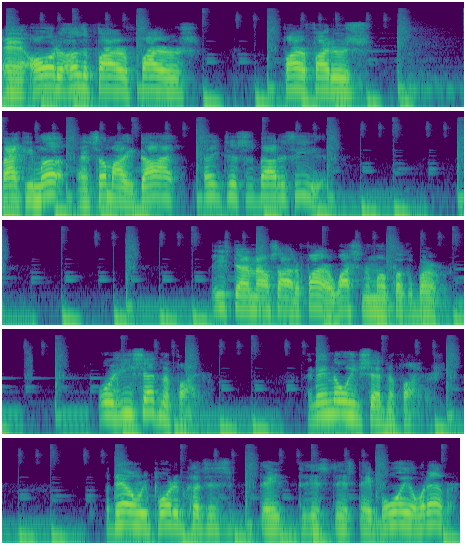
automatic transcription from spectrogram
and all the other firefighters firefighters back him up and somebody died ain't just as bad as he is. He's standing outside the fire watching the motherfucker burn. Or he's setting a fire. And they know he's setting a fire. But they don't report him because it's they it's, it's their boy or whatever.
